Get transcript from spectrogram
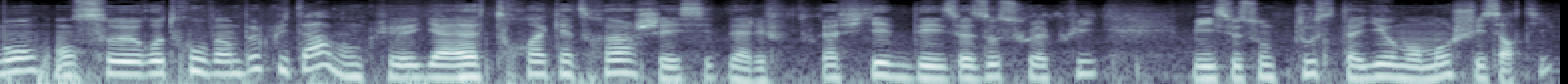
Bon, on se retrouve un peu plus tard. Donc il y a 3-4 heures, j'ai essayé d'aller photographier des oiseaux sous la pluie, mais ils se sont tous taillés au moment où je suis sorti.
